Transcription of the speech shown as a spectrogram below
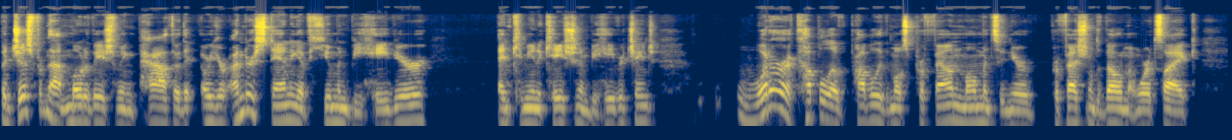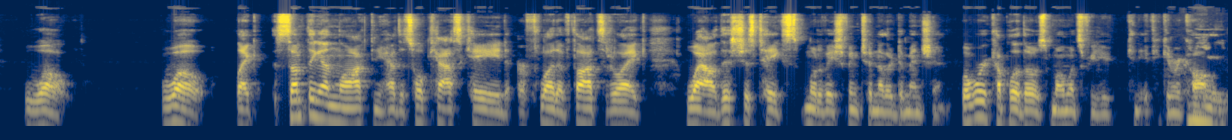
but just from that motivational path or, the, or your understanding of human behavior and communication and behavior change what are a couple of probably the most profound moments in your professional development where it's like whoa whoa like something unlocked and you have this whole cascade or flood of thoughts that are like wow this just takes motivation to another dimension what were a couple of those moments for you if you can recall mm.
